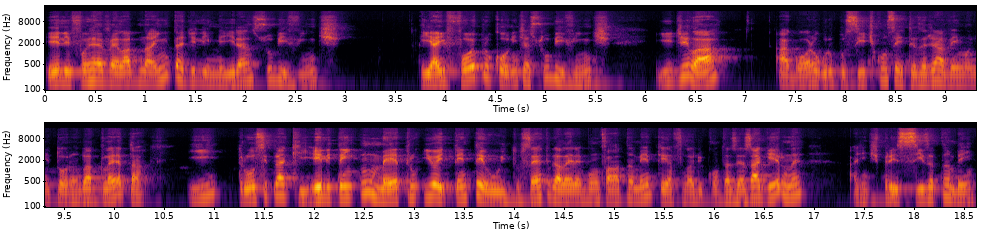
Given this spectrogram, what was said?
ele foi revelado na Inter de Limeira, sub-20, e aí foi para o Corinthians sub-20, e de lá, agora o Grupo City com certeza já vem monitorando o atleta e trouxe para aqui. Ele tem 1,88m, certo, galera? É bom falar também, porque afinal de contas é zagueiro, né? A gente precisa também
